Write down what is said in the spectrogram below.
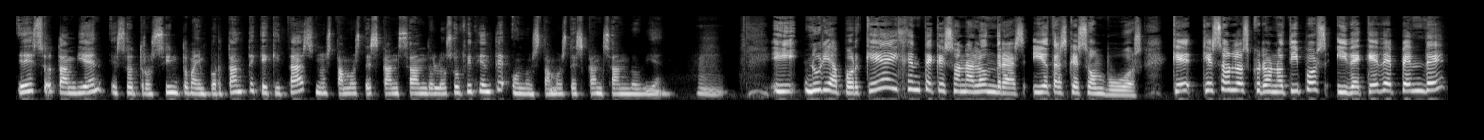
eso también es otro síntoma importante que quizás no estamos descansando lo suficiente o no estamos descansando bien. Mm. Y Nuria, ¿por qué hay gente que son alondras y otras que son búhos? ¿Qué, ¿Qué, son los cronotipos y de qué depende?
